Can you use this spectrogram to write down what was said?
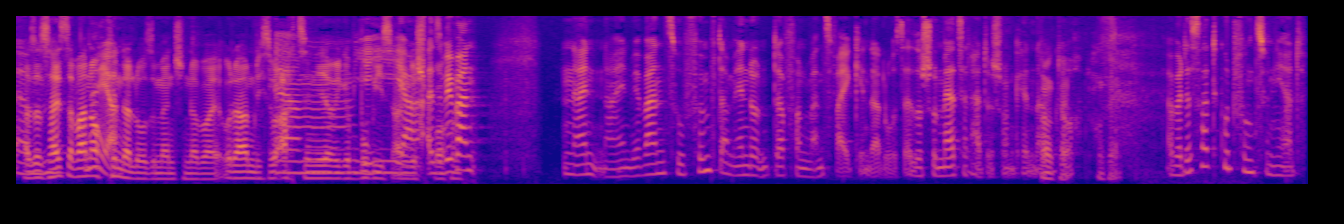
Ähm, Also das heißt, da waren auch naja. kinderlose Menschen dabei oder haben dich so 18-jährige Ähm, Bubis ja, angesprochen? Also wir waren, nein, nein, wir waren zu fünft am Ende und davon waren zwei Kinder los. Also schon Mehrzahl hatte schon Kinder. Okay, Doch. okay. Aber das hat gut funktioniert.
